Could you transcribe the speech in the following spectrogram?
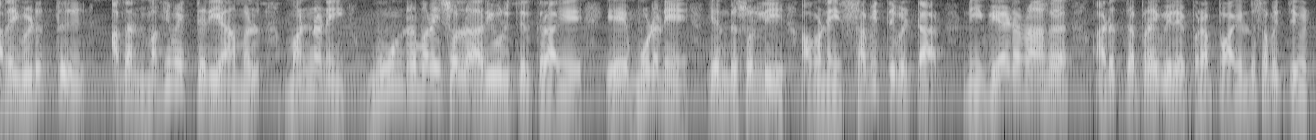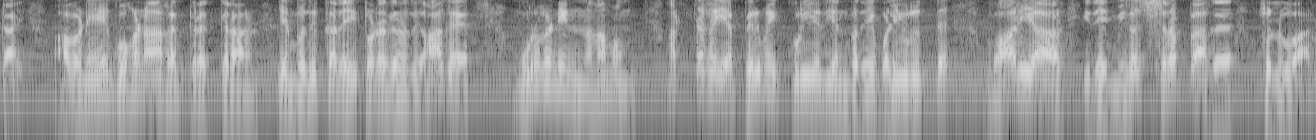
அதை விடுத்து அதன் மகிமை தெரியாமல் மன்னனை மூன்று முறை சொல்ல அறிவுறுத்திருக்கிறாயே ஏ மூடனே என்று சொல்லி அவனை சபித்து விட்டார். நீ வேடனாக அடுத்த பிறவியிலே பிறப்பாய் என்று சபித்து விட்டாய். அவனே குகனாக பிறக்கிறான் என்பது கதை தொடர்கிறது. ஆக முருகனின் நாமம் அத்தகைய பெருமைக்குரியது என்பதை வலியுறுத்த வாரியார் இதை மிக சிறப்பாக சொல்லுவார்.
